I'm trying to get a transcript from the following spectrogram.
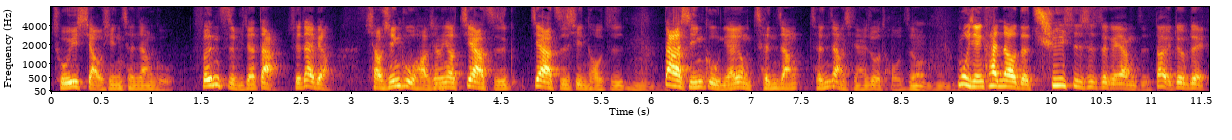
除以小型成长股，分子比较大，所以代表。小型股好像要价值价值型投资，大型股你要用成长成长型来做投资哦。目前看到的趋势是这个样子，到底对不对？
